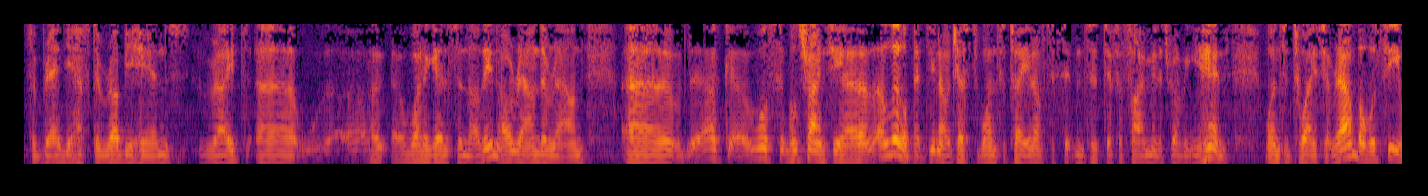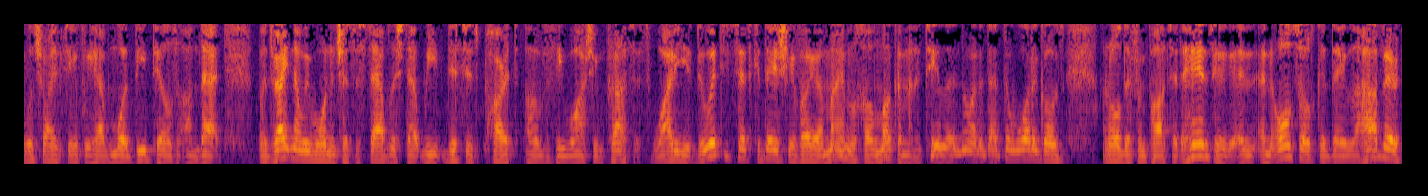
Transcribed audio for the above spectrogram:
for bread, you have to rub your hands, right, uh, uh, one against another, you know, round and round. Uh, we'll we'll try and see a, a, little bit, you know, just once or twice. You don't have to sit and sit there for five minutes rubbing your hands once or twice around, but we'll see. We'll try and see if we have more details on that. But right now, we want to just establish that we this is part of the washing process. Why do you do it? He says kadesh in order that the water goes on all different parts of the hands, and, and also kadei lahaver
